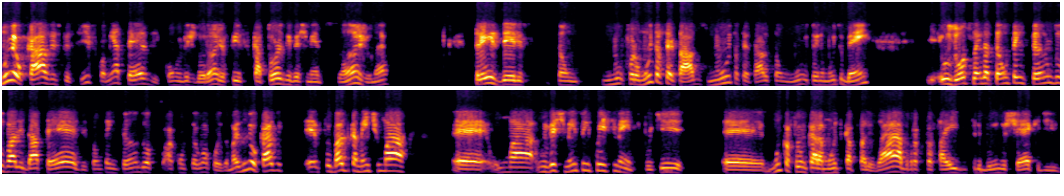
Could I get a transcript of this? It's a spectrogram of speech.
No meu caso específico, a minha tese como investidor anjo, eu fiz 14 investimentos anjo, né? Três deles são foram muito acertados, muito acertados, estão muito, indo muito bem. E os outros ainda estão tentando validar a tese, estão tentando acontecer alguma coisa. Mas no meu caso, é, foi basicamente uma, é, uma, um investimento em conhecimento, porque é, nunca fui um cara muito capitalizado para sair distribuindo cheque de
